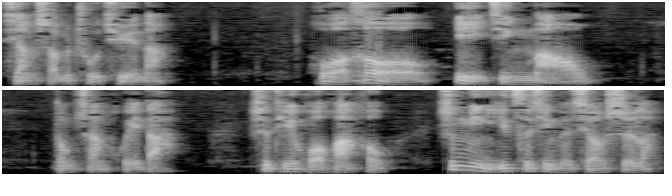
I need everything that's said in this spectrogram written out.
向什么处去呢？”火候一惊毛。洞山回答：“尸体火化后，生命一次性的消失了，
